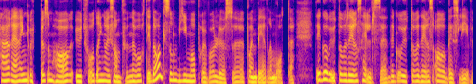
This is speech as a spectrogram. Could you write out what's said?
her er en gruppe som har utfordringer i samfunnet vårt i dag som vi må prøve å løse på en bedre måte. Det går utover deres helse, det går utover deres arbeidsliv,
